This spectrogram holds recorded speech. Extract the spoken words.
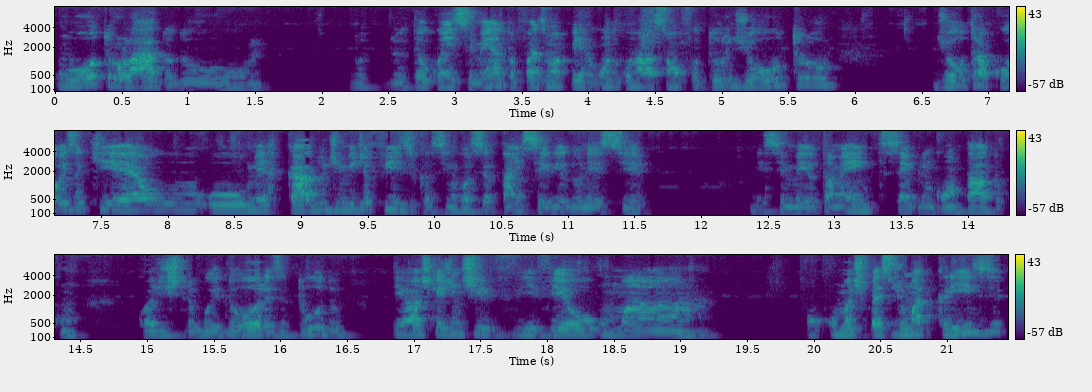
um outro lado do, do, do teu conhecimento, fazer uma pergunta com relação ao futuro de outro de outra coisa que é o, o mercado de mídia física. Assim, você está inserido nesse nesse meio também, sempre em contato com, com as distribuidoras e tudo. Eu acho que a gente viveu uma uma espécie de uma crise,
